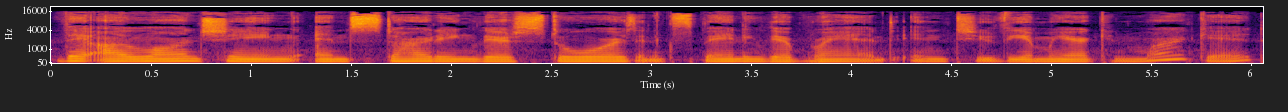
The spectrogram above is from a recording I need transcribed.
they are launching and starting their stores and expanding their brand into the American market.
